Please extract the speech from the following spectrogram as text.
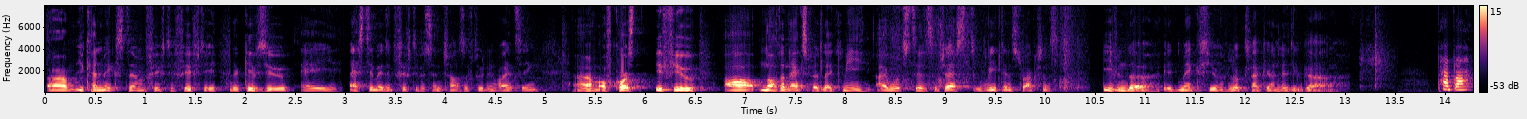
um, you can mix them 50-50. It gives you a estimated 50% chance of doing the right thing. Um, of course, if you are not an expert like me, I would still suggest to read instructions, even though it makes you look like a little girl. Papa,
